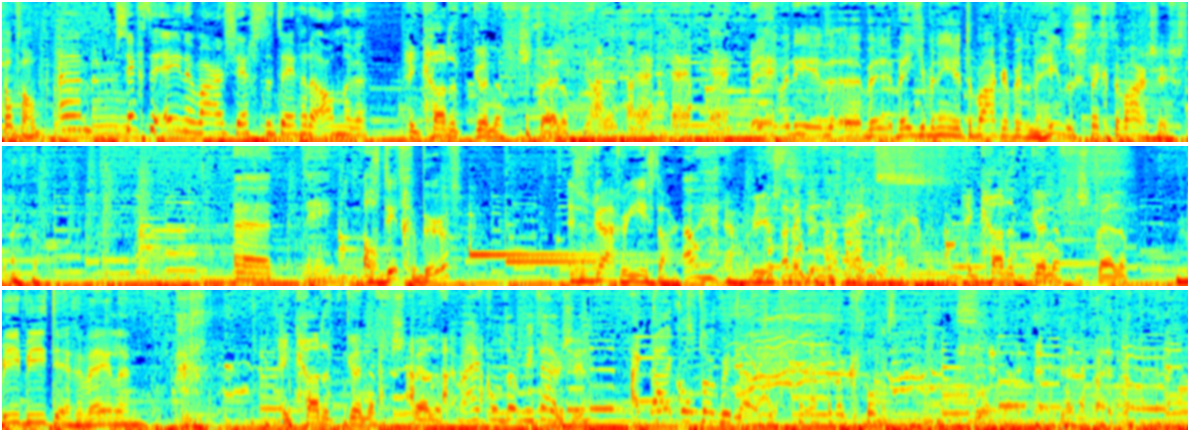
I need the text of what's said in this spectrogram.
Chantal? Ehm, zegt de ene waar, zegt ze tegen de andere. Ik had het kunnen voorspellen. Weet je, wanneer, je, eh, weet- je wanneer je te maken hebt met een hele slechte waarzegster? Eh, nee. Als dit gebeurt en ze vragen wie is daar, Oh ja. Ja, wie is dan heb je een hele slechte. Ik had het kunnen voorspellen. Bibi tegen Welen. Ik had het kunnen voorspellen. Maar hij komt ook weer thuis, hè? Hij, Hij komt ook weer thuis. dat klopt.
